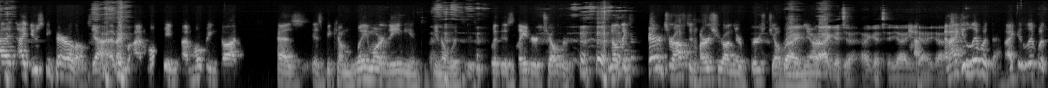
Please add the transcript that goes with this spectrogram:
I, I do see parallels, yeah, and I'm, I'm hoping I'm hoping God has has become way more lenient, you know, with his, with his later children. You know, like parents are often harsher on their first children right. than they are, I get you. I get you. Yeah, yeah, yeah. and I can live with that. I can live with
